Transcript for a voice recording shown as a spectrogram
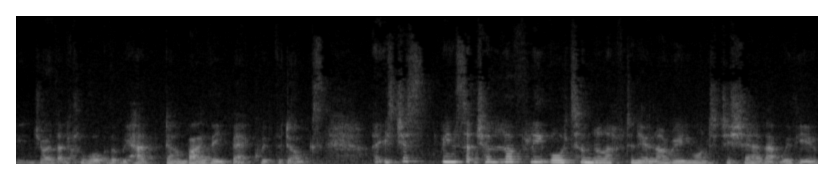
I enjoyed that little walk that we had down by the beck with the dogs. It's just been such a lovely autumnal afternoon. I really wanted to share that with you.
